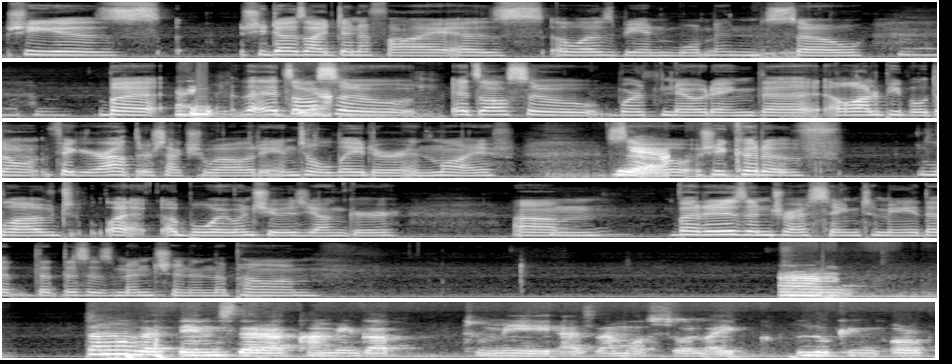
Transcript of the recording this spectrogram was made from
she is she does identify as a lesbian woman so mm-hmm. but it's also it's also worth noting that a lot of people don't figure out their sexuality until later in life so yeah. she could have loved like a boy when she was younger um, mm-hmm. but it is interesting to me that that this is mentioned in the poem um, some of the things that are coming up to me as i'm also like looking or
